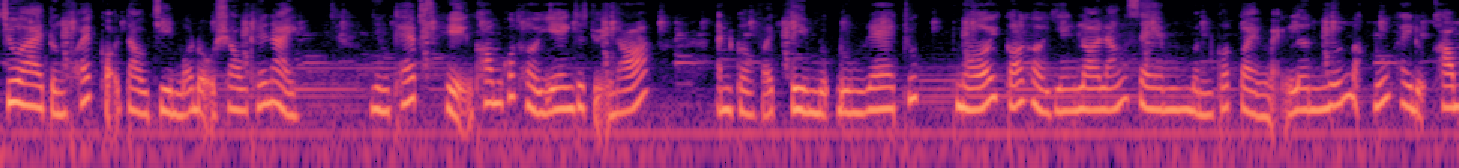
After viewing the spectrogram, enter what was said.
Chưa ai từng thoát khỏi tàu chìm ở độ sâu thế này. Nhưng Caps hiện không có thời gian cho chuyện đó. Anh cần phải tìm được đường ra trước mới có thời gian lo lắng xem mình có toàn mạng lên dưới mặt nước hay được không.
